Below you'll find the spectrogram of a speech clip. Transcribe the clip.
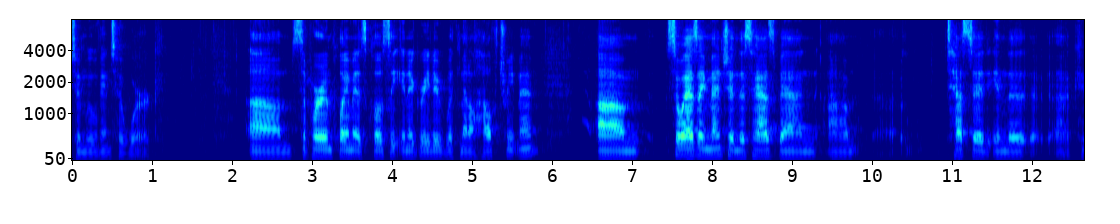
to move into work. Um, supported employment is closely integrated with mental health treatment. Um, so as I mentioned, this has been um, uh, tested in the, uh,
